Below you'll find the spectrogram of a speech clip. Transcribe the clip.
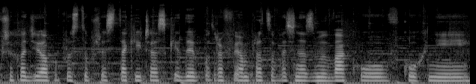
przechodziła po prostu przez taki czas, kiedy potrafiłam pracować na zmywaku, w kuchni,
